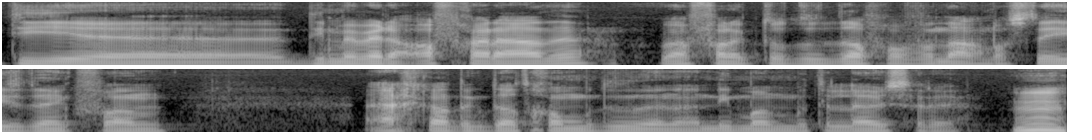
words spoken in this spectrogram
Die, eh, die me werden afgeraden. Waarvan ik tot de dag van vandaag nog steeds denk van... Eigenlijk had ik dat gewoon moeten doen en naar niemand moeten luisteren. Hm.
